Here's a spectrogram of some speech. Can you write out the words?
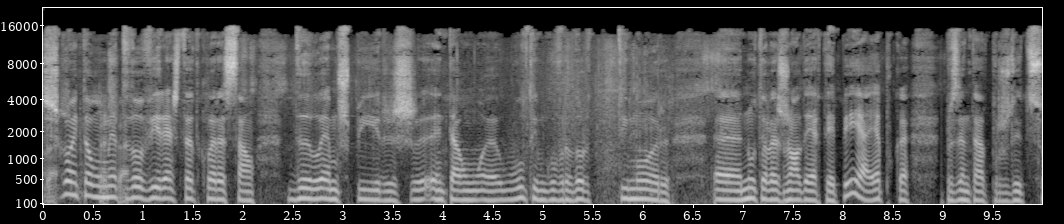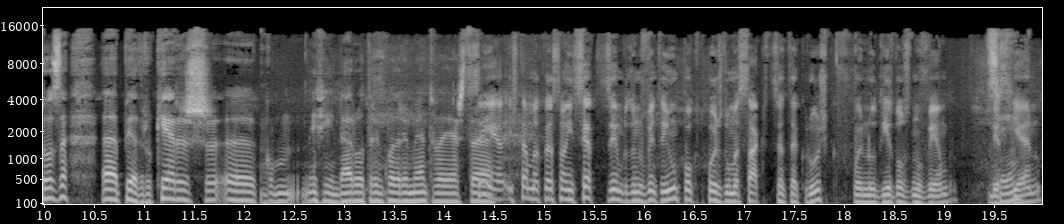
chegou então o momento de ouvir esta declaração de Lemos Pires, então uh, o último governador de Timor. Uh, no telejornal da RTP, à época apresentado por Judito de Souza. Uh, Pedro, queres, uh, enfim, dar outro enquadramento a esta... Sim, isto é uma declaração em 7 de dezembro de 91, pouco depois do massacre de Santa Cruz, que foi no dia 12 de novembro desse Sim. ano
